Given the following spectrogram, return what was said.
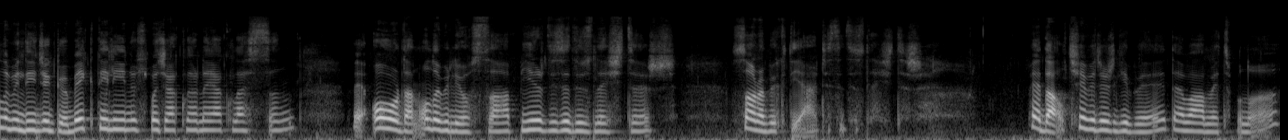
Olabildiğince göbek deliğin üst bacaklarına yaklaşsın. Ve oradan olabiliyorsa bir dizi düzleştir. Sonra bük diğer dizi düzleştir. Pedal çevirir gibi devam et buna.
